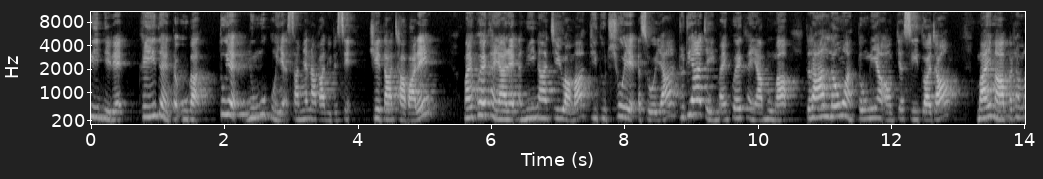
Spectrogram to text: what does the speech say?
မိနေတဲ့ခရီးသည်တအူးကသူ့ရဲ့လူမှုကွန်ရက်စာမျက်နှာကနေတဆင့်ရေးသားထားပါတယ်။ မိုင်းခွဲခံရတဲ့အနီးနားကြေးရွာမှာပြည်သူတချို့ရဲ့အဆိုအရဒုတိယကြိမ်မိုင်းခွဲခံရမှုမှာတရားလုံးဝသုံးလျအောင်ပျက်စီးသွားကြောင်းမိုင်းမှာပထမ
